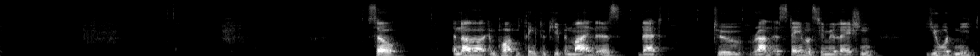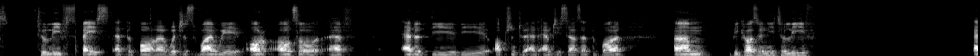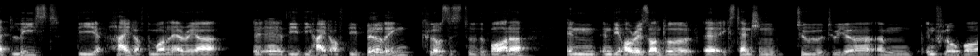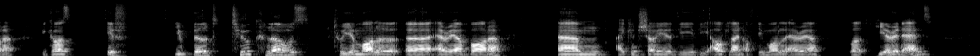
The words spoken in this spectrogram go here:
So another important thing to keep in mind is that to run a stable simulation, you would need to leave space at the border, which is why we also have added the, the option to add empty cells at the border, um, because you need to leave at least the height of the model area, uh, uh, the, the height of the building closest to the border in, in the horizontal uh, extension to, to your um, inflow border. Because if you build too close to your model uh, area border, um, I can show you the, the outline of the model area. Well, here it ends.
